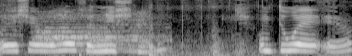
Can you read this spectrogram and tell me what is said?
يا شيخ والله فنشني. قمت واقع.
